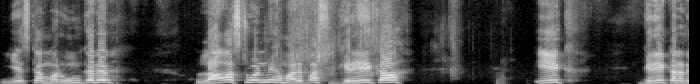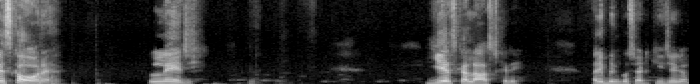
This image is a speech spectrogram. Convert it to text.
ये इसका मरून कलर लास्ट वन में हमारे पास ग्रे का एक ग्रे कलर इसका और है। ले जी। ये इसका लास्ट ग्रे अरे इनको सेट कीजिएगा।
